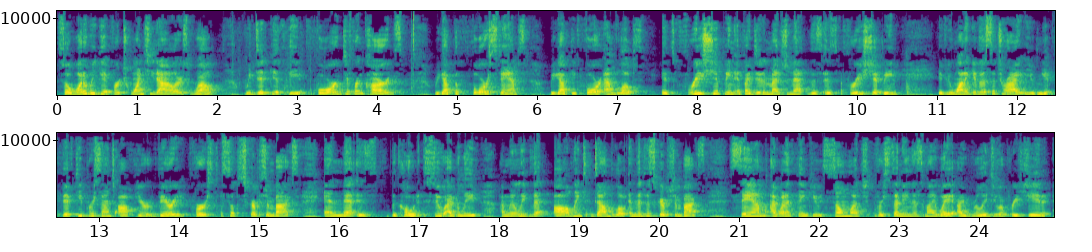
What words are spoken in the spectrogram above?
So what do we get for $20? Well, we did get the four different cards. We got the four stamps. We got the four envelopes. It's free shipping. If I didn't mention that, this is free shipping. If you want to give this a try, you can get 50% off your very first subscription box, and that is the code SUE, I believe. I'm going to leave that all linked down below in the description box. Sam, I want to thank you so much for sending this my way. I really do appreciate it.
